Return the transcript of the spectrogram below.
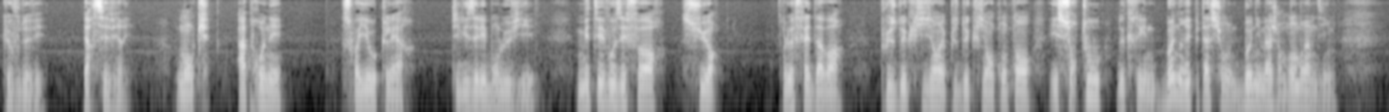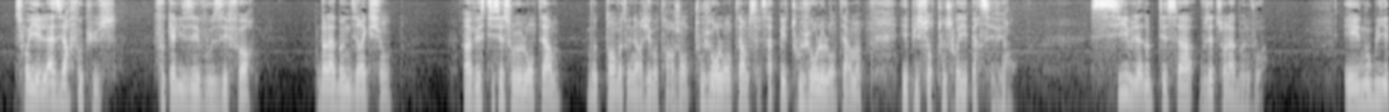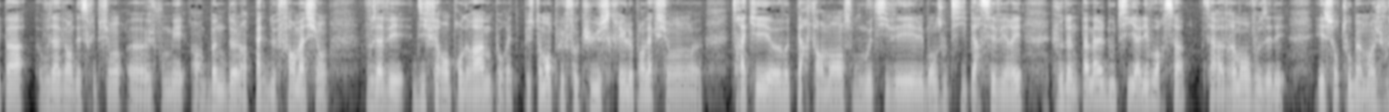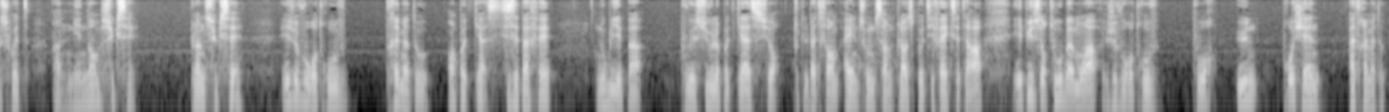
que vous devez persévérer. Donc apprenez, soyez au clair, utilisez les bons leviers, mettez vos efforts sur le fait d'avoir plus de clients et plus de clients contents et surtout de créer une bonne réputation, une bonne image, un bon branding. Soyez laser focus, focalisez vos efforts dans la bonne direction. Investissez sur le long terme, votre temps, votre énergie, votre argent, toujours long terme, ça, ça paye toujours le long terme. Et puis surtout, soyez persévérant. Si vous adoptez ça, vous êtes sur la bonne voie. Et n'oubliez pas, vous avez en description, euh, je vous mets un bundle, un pack de formation vous avez différents programmes pour être justement plus focus, créer le plan d'action, euh, traquer euh, votre performance, vous motiver, les bons outils, persévérer. Je vous donne pas mal d'outils, allez voir ça, ça va vraiment vous aider. Et surtout, ben moi je vous souhaite un énorme succès, plein de succès, et je vous retrouve très bientôt en podcast. Si c'est pas fait, n'oubliez pas, vous pouvez suivre le podcast sur toutes les plateformes iTunes, SoundCloud, Spotify, etc. Et puis surtout, ben moi, je vous retrouve pour une prochaine à très bientôt.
